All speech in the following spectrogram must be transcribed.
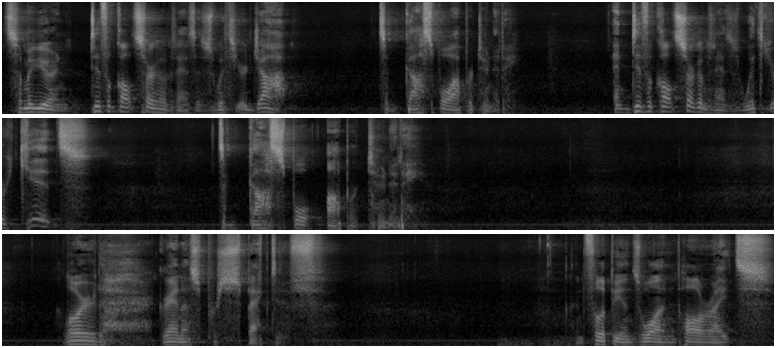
Some of you are in difficult circumstances with your job. It's a gospel opportunity. And difficult circumstances with your kids. It's a gospel opportunity. Lord, grant us perspective. In Philippians 1, Paul writes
